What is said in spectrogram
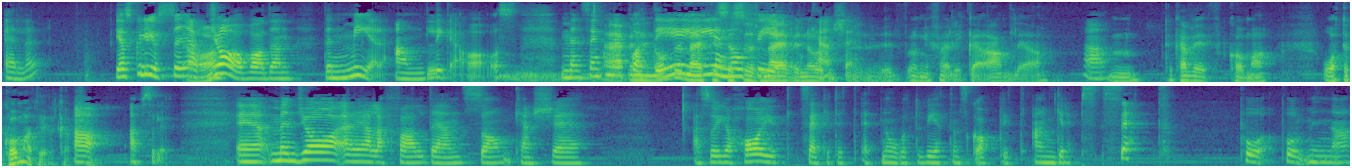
Eller? Jag skulle ju säga Ja. att jag var den, den mer andliga av oss. Men sen kom Nej, jag på att det är nog fel är vi nog kanske. ungefär lika andliga. Ja. Mm. Det kan vi komma, återkomma till kanske. Ja, absolut. Eh, men jag är i alla fall den som kanske... Alltså jag har ju säkert ett, ett något vetenskapligt angreppssätt på, på mina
